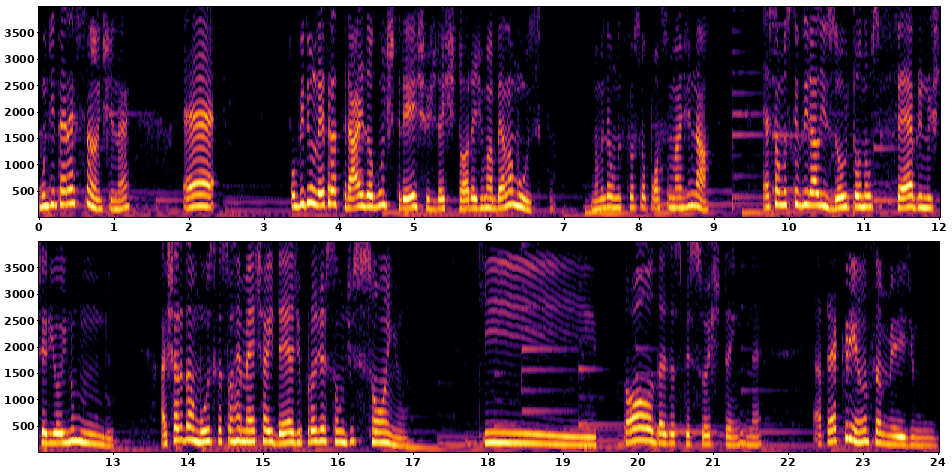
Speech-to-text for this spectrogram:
muito interessante, né? É O vídeo letra traz alguns trechos da história de uma bela música. O nome da música eu só posso imaginar. Essa música viralizou e tornou-se febre no exterior e no mundo. A história da música só remete à ideia de projeção de sonho que todas as pessoas têm, né? Até a criança mesmo.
